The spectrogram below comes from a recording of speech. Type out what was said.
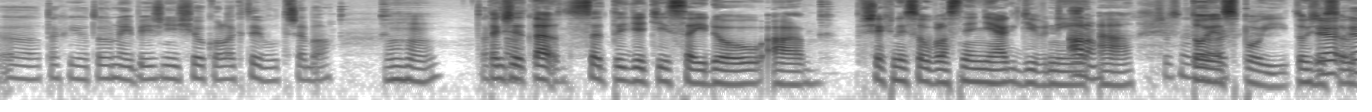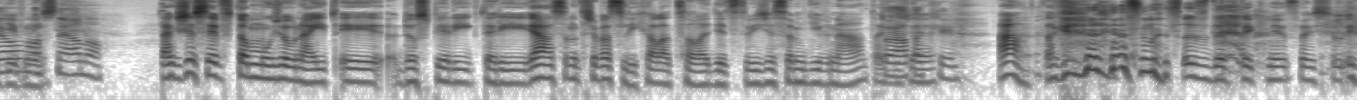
uh, takového toho nejběžnějšího kolektivu třeba. Mhm. Tak, Takže tak. ta, se ty děti sejdou a všechny jsou vlastně nějak divný Ano, a to tak. je spojí, to, že jo, jsou jo, divný. vlastně ano. Takže si v tom můžou najít i dospělí, který, já jsem třeba slýchala celé dětství, že jsem divná, takže... To já taky. A, tak jsme se zde pěkně sešli.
